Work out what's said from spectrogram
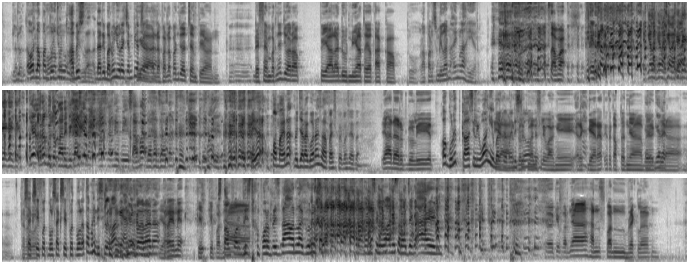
Oh 87. Abis dari Bandung juara champion sih. Iya, 88 juara champion. Desembernya juara Piala Dunia Toyota Cup. Tuh, 89 aing lahir. Sama Oke lah, oke lah, oke lah. Ya orang butuh klarifikasi pas kan happy sama dapat sama. Ya. Iya, pemainnya nu jaragona sama PSP Mas Eta. ya ada Ruth Gullit. Oh, Gulit ke Siliwangi berarti Ya, main di Gullit main di Siliwangi. Siliwangi. Eric Garrett itu kaptennya. Belgia. Terus, Seksi football, seksi football eta main di Siliwangi anjing balana. ya, Keren ya. ki- Kipernya Stamford Bridge, Stamford Bridge down lah Gulit siap. Pernah main di Siliwangi sarojeng aing. eh, kipernya Hans van Brecklen.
